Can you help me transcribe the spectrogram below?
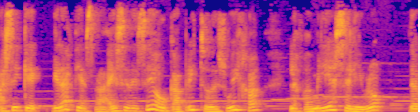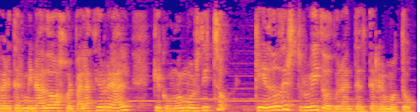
Así que, gracias a ese deseo o capricho de su hija, la familia se libró de haber terminado bajo el Palacio Real, que como hemos dicho, quedó destruido durante el terremoto.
